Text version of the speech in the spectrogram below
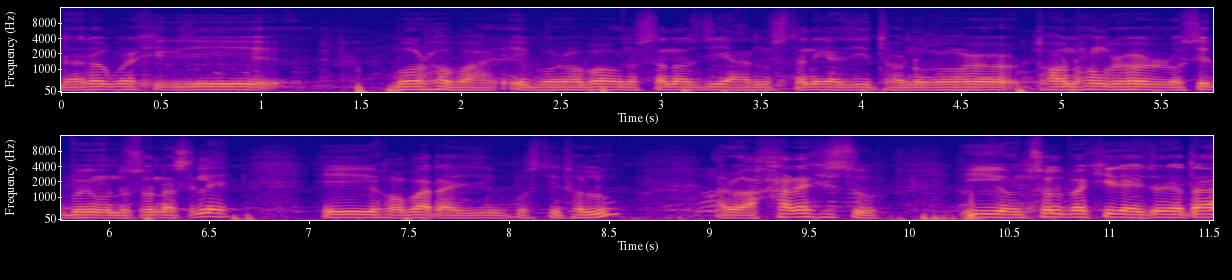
দ্বাদশ বাৰ্ষিক যি বৰসভা এই বৰসভা অনুষ্ঠানত যি আনুষ্ঠানিক আজি ধন সংগ্ৰহৰ ধন সংগ্ৰহৰ ৰচিদ বহি অনুষ্ঠান আছিলে সেই সভাত আজি উপস্থিত হ'লোঁ আৰু আশা ৰাখিছোঁ এই অঞ্চলবাসী ৰাইজৰ এটা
